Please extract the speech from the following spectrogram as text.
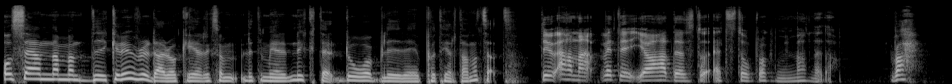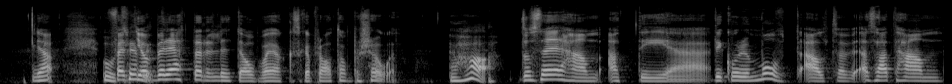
Och sen när man dyker ur det där och är liksom lite mer nykter, då blir det på ett helt annat sätt. Du, Anna, vet du, jag hade en sto- ett stort bråk med min man idag. Va? Ja. För att Otrevligt. jag berättade lite om vad jag ska prata om på showen. Jaha. Då säger han att det, det går emot allt. Alltså att han,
